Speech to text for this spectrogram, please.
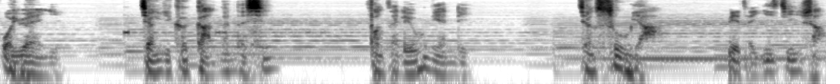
我愿意将一颗感恩的心放在流年里，将素雅别在衣襟上，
